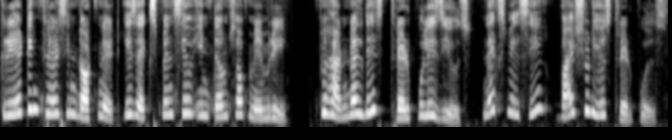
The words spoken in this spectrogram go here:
Creating threads in .NET is expensive in terms of memory. To handle this, thread pool is used. Next we'll see why should use thread pools.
